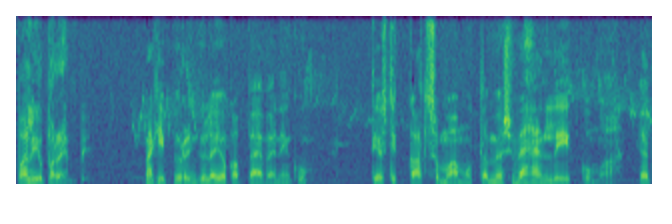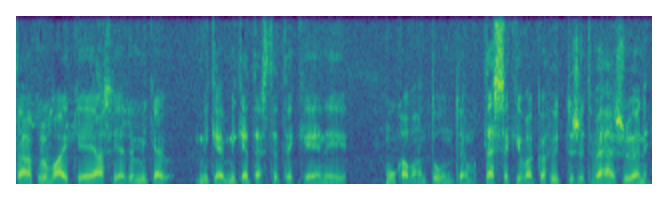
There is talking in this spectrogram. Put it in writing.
Paljon parempi. Mäkin pyrin kyllä joka päivä niin kuin tietysti katsomaan, mutta myös vähän liikkumaan. Ja tämä on kyllä vaikea asia, että mikä, mikä, mikä tästä tekee niin mukavan tunteen. Mutta tässäkin vaikka hyttyset vähän syö, niin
